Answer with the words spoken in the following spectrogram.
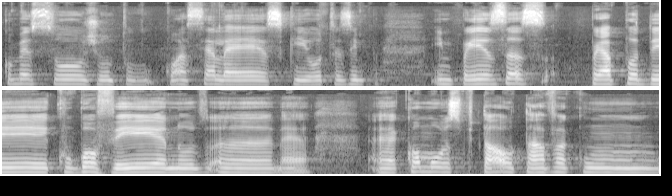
começou, junto com a Celesc e outras em- empresas, para poder, com o governo, ah, né, eh, como o hospital estava com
